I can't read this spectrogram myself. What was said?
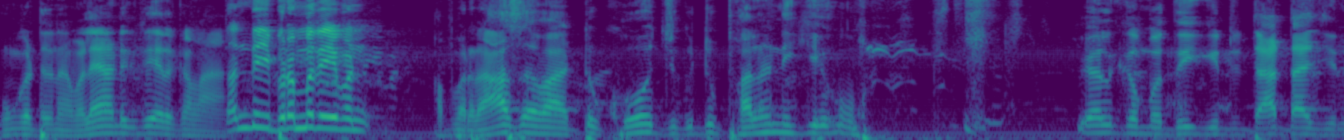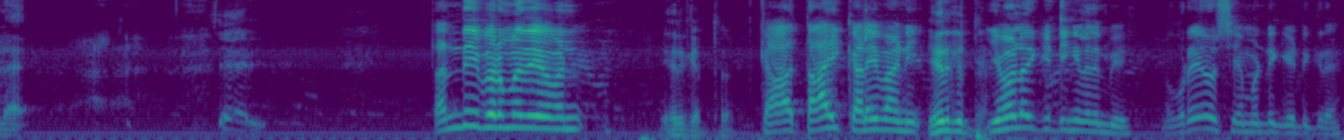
உங்கள்கிட்ட நான் விளையாண்டுக்கிட்டே இருக்கலாம். தந்தை பிரம்மதேவன். அப்ப ராசவாட்டு கோச்சுக்கிட்டு பழனிக்கு வேல்கம்ப தூக்கிட்டு டாட்டாஜில. சரி. தந்தை பிரம்மதேவன். இருக்கட்டும். கா தாய் கலைவாணி. இருக்கட்டும். எவ்வளவு கேட்டீங்க தம்பி? ஒரே விஷயம் மட்டும் கேட்டுக்கிறேன்.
